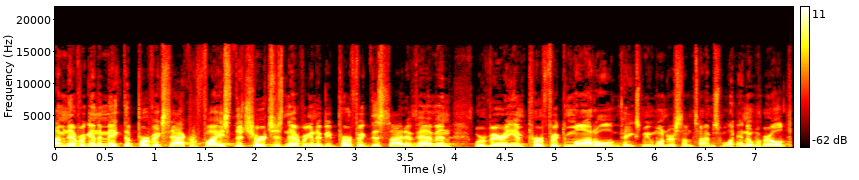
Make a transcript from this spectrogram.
I'm never going to make the perfect sacrifice. The church is never going to be perfect this side of heaven. We're very imperfect model. It makes me wonder sometimes why in the world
